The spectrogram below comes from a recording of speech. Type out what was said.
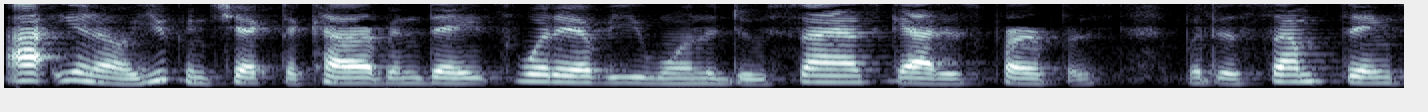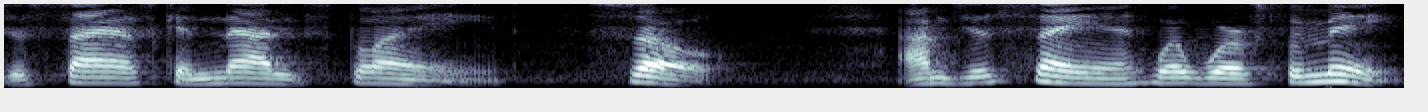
I, you know, you can check the carbon dates, whatever you want to do. Science got its purpose, but there's some things that science cannot explain. So, I'm just saying what works for me.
